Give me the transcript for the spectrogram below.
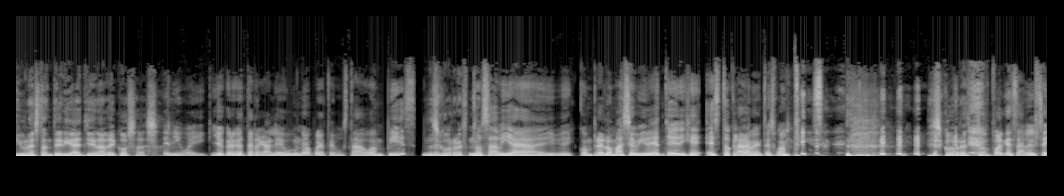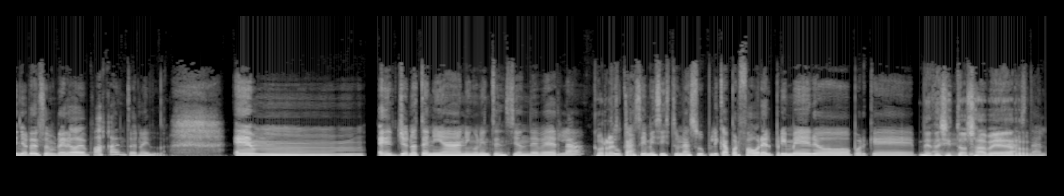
y una estantería llena de cosas. Anyway, yo creo que te regalé una porque te gustaba One Piece. No, Es correcto. No sabía, compré lo más evidente y dije, esto claramente es One Piece. ¿Es correcto? porque sale el señor del sombrero de paja, entonces no hay duda. Em, eh, yo no tenía ninguna intención de verla. Correcto. Tú casi me hiciste una súplica, por favor, el primero, porque... para Necesito saber, digas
